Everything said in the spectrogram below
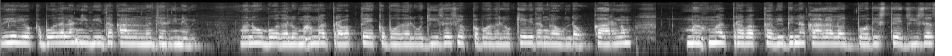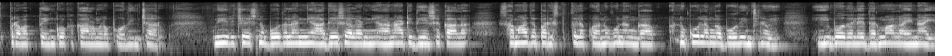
వీరి యొక్క బోధలన్నీ వివిధ కాలాల్లో జరిగినవి. మనో బోధలు మహమ్మద్ ప్రవక్త యొక్క బోధలు జీసస్ యొక్క బోధలు ఒకే విధంగా ఉండవు. కారణం మహమ్మద్ ప్రవక్త విభిన్న కాలాల్లో బోధిస్తే జీసస్ ప్రవక్త ఇంకొక కాలంలో బోధించారు. వీరు చేసిన బోధలన్నీ ఆదేశాలన్నీ ఆనాటి దేశకాల సమాజ పరిస్థితులకు అనుగుణంగా అనుకూలంగా బోధించినవి. ఈ బోధలే ధర్మాలు అయినాయి.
